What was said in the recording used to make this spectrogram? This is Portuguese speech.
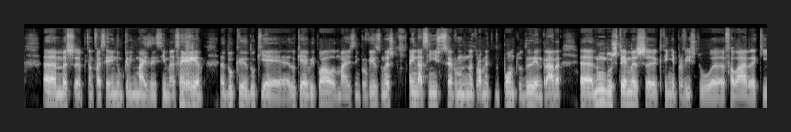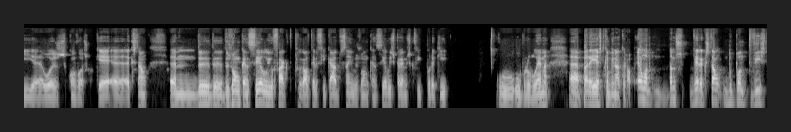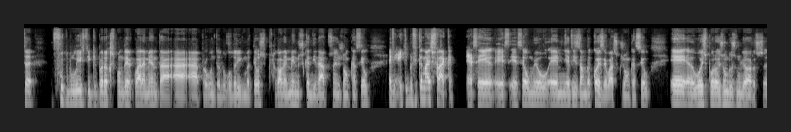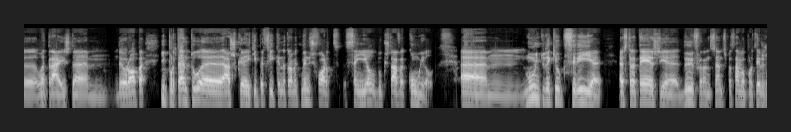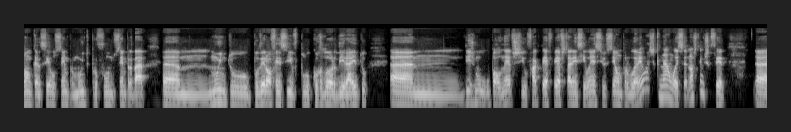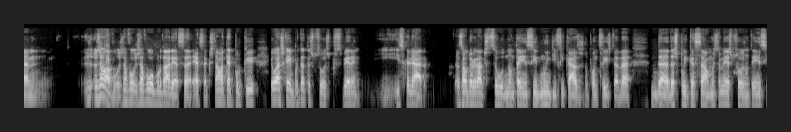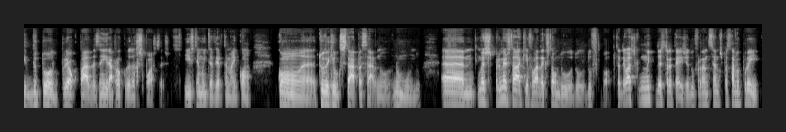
mas, portanto, vai ser ainda um bocadinho mais em cima, sem rede, do, que, do, que é, do que é habitual, mais de improviso, mas ainda assim isto serve naturalmente de ponto de entrada num dos temas que tinha previsto falar aqui hoje convosco, que é a questão um, de, de, de, João Cancelo e o facto de Portugal ter ficado sem o João Cancelo, e esperemos que fique por aqui o, o problema uh, para este Campeonato da Europa. É uma, vamos ver a questão do ponto de vista futebolístico e para responder claramente à, à, à pergunta do Rodrigo Mateus, se Portugal é menos candidato sem o João Cancelo, enfim, a equipa fica mais fraca. Essa é, esse, esse é, o meu, é a minha visão da coisa. Eu acho que o João Cancelo é, eh, hoje por hoje, um dos melhores uh, laterais da, da Europa e, portanto, uh, acho que a equipa fica naturalmente menos forte sem ele do que estava com ele. Um, muito daquilo que seria a estratégia de Fernando Santos passava por ter João Cancelo sempre muito profundo, sempre a dar um, muito poder ofensivo pelo corredor direito, um, Diz-me o Paulo Neves se o facto da FPF estar em silêncio se é um problema. Eu acho que não, ouça, nós temos que ser. Um, já lá vou, já vou, já vou abordar essa, essa questão, até porque eu acho que é importante as pessoas perceberem, e, e se calhar as autoridades de saúde não têm sido muito eficazes do ponto de vista da, da, da, explicação, mas também as pessoas não têm sido de todo preocupadas em ir à procura de respostas. E isto tem muito a ver também com com uh, tudo aquilo que se está a passar no, no mundo. Uh, mas primeiro estava aqui a falar da questão do, do, do, futebol. Portanto, eu acho que muito da estratégia do Fernando Santos passava por aí.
